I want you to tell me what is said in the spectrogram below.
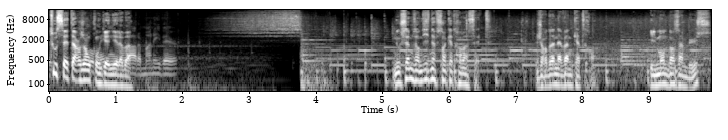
Tout cet argent qu'on gagnait là-bas. Nous sommes en 1987. Jordan a 24 ans. Il monte dans un bus,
